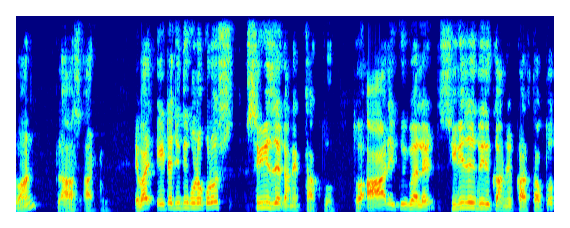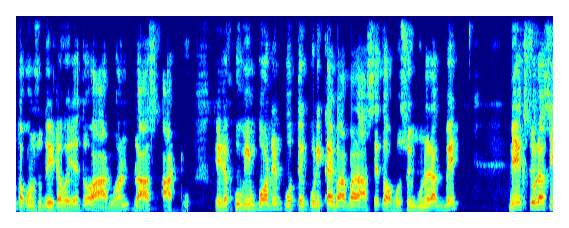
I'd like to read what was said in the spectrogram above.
one plus R two এবার এটা যদি মনে করো সিরিজে কানেক্ট থাকতো, তো আর ইকুইভ্যালেন্ট সিরিজে যদি কানেক্ট থাকতো, তখন শুধু এটা হয়ে যেত R one plus R two এটা খুব ইম্পর্টেন্ট প্রত্যেক পরীক্ষায় বারবার আসে, তো অবশ্যই মনে রাখবে। নেক্সট চলে আসি,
